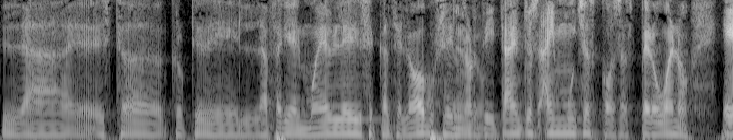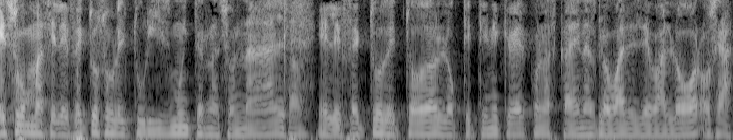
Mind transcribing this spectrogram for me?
la esta creo que de la feria del mueble se canceló porque en el norte de Italia entonces hay muchas cosas pero bueno eso más el efecto sobre el turismo internacional el efecto de todo lo que tiene que ver con las cadenas globales de valor o sea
